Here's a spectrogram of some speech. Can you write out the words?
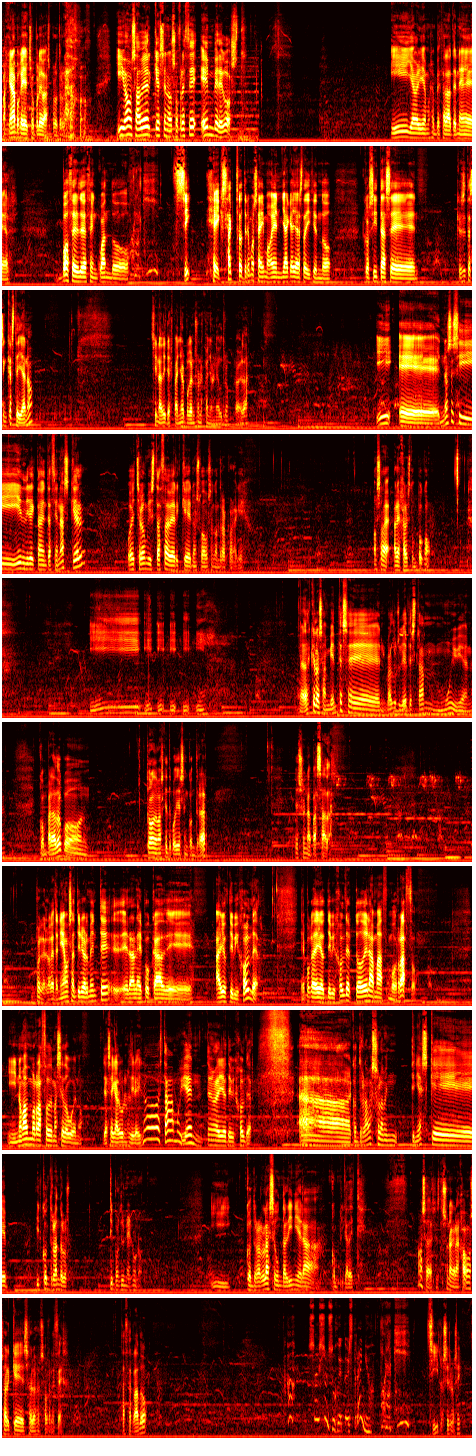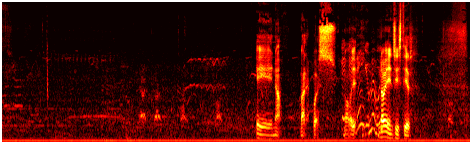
Más que nada porque haya hecho pruebas, por otro lado. y vamos a ver qué se nos ofrece en Beregost. Y ya veríamos empezar a tener voces de vez en cuando. Sí, exacto. Tenemos a Imoen, ya que ya está diciendo cositas en... Cositas en castellano. Sin no diré español porque no es un español neutro, la verdad. Y eh, no sé si ir directamente hacia Naskel o echar un vistazo a ver qué nos podemos encontrar por aquí. Vamos a alejar esto un poco. Y, La verdad es que los ambientes en Baldur's Gate están muy bien. ¿eh? Comparado con todo lo demás que te podías encontrar. Es una pasada. Porque lo que teníamos anteriormente era la época de Eye of the Beholder. En la época de Eye of the Beholder todo era mazmorrazo. Y no mazmorrazo demasiado bueno. Ya sé que algunos diréis, no, estaba muy bien tener Eye of the Beholder. Ah, controlabas solamente... Tenías que ir controlando los tipos de un en uno. Y controlar la segunda línea era complicadete. Vamos a ver, esto es una granja, vamos a ver qué se les ofrece. Está cerrado. Ah, sois un sujeto extraño. Por aquí. Sí, lo sé, lo sé. Eh, no. Vale, pues no voy, a, no voy a insistir.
